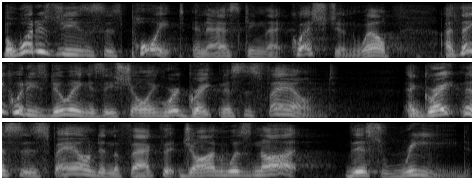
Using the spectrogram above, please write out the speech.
But what is Jesus' point in asking that question? Well, I think what he's doing is he's showing where greatness is found. And greatness is found in the fact that John was not this reed.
